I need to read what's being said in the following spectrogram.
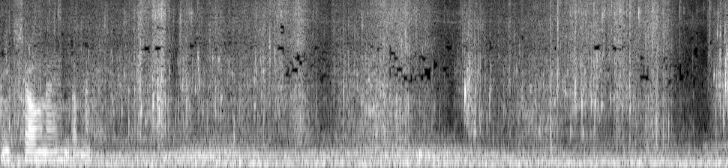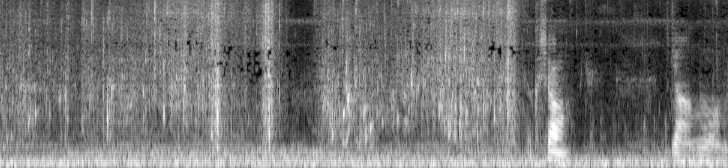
cái son này đập này. Son. Chờ nguồn.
